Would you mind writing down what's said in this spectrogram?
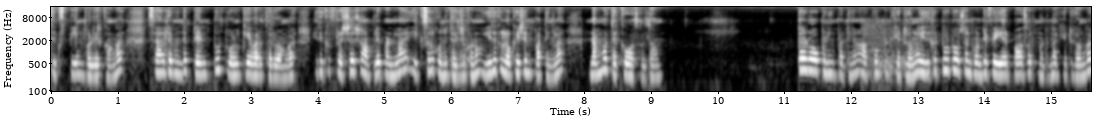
சிக்ஸ் பிஎம் சொல்லியிருக்காங்க. சேலரி வந்து டென் டு டுவெல் கே வரை தருவாங்க. இதுக்கு ஃப்ரெஷர்ஸும் அப்ளை பண்ணலாம். எக்ஸல் கொஞ்சம் தெரிஞ்சுக்கணும். இதுக்கு லொக்கேஷன் பார்த்தீங்கன்னா நம்ம தெற்கு வாசல் தான். தேர்ட் ஓப்பனிங் பார்த்தீங்கன்னா அக்கௌண்டன்ட் கேட்டிருக்காங்க. இதுக்கு two thousand twenty five year pass out மட்டும்தான் கேட்டிருக்காங்க.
